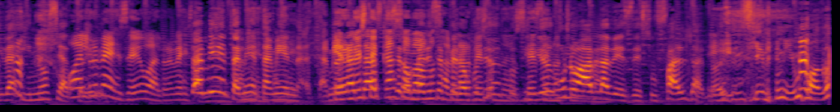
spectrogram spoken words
vida y no se O atreve. al revés, ¿eh? O al revés. También, también, también, también. Pero en este caso vamos merece, a pero hablar pues, desde, yo, pues, desde nuestro uno lugar. habla desde su falda, ¿no? Eh. Decir, ni modo.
